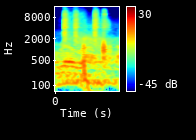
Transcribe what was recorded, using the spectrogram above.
Real life.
